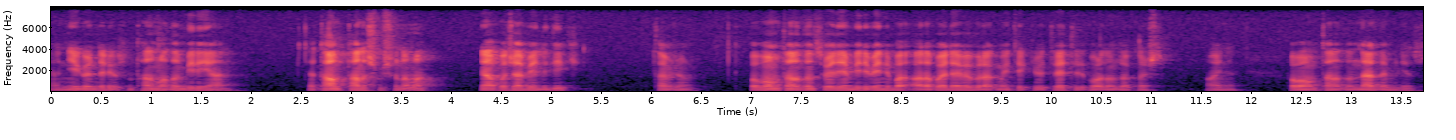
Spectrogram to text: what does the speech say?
Yani niye gönderiyorsun? Tanımadığın biri yani. Ya tam tanışmışsın ama ne yapacağı belli değil ki. Tabii canım. Babamı tanıdığını söyleyen biri beni ba- arabayla eve bırakmayı teklif etti. Reddedip oradan uzaklaştım. Aynen. Babamı tanıdığını nereden biliyorsun?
